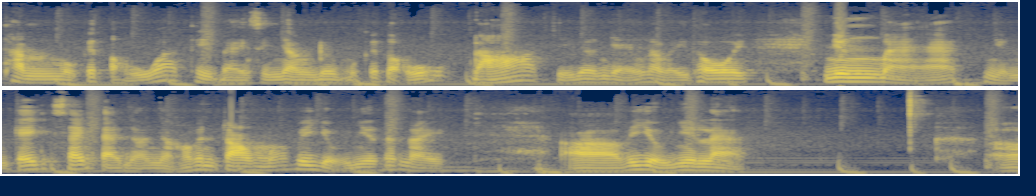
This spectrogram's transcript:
thành một cái tủ á, thì bạn sẽ nhận được một cái tủ. Đó chỉ đơn giản là vậy thôi. Nhưng mà những cái sáng tạo nhỏ nhỏ bên trong á, ví dụ như thế này. À, ví dụ như là à,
